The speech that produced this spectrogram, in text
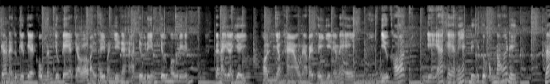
Cái này tôi kêu ke khung đến chịu ke. Trời ơi, bài thi bằng gì nè hả? Trừ điểm, trừ 10 điểm. Cái này là gì? Hình nhật hào nè, bài thi gì nè mấy em? Chịu khó vẽ ke nét đi thì tôi không nói đi nó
